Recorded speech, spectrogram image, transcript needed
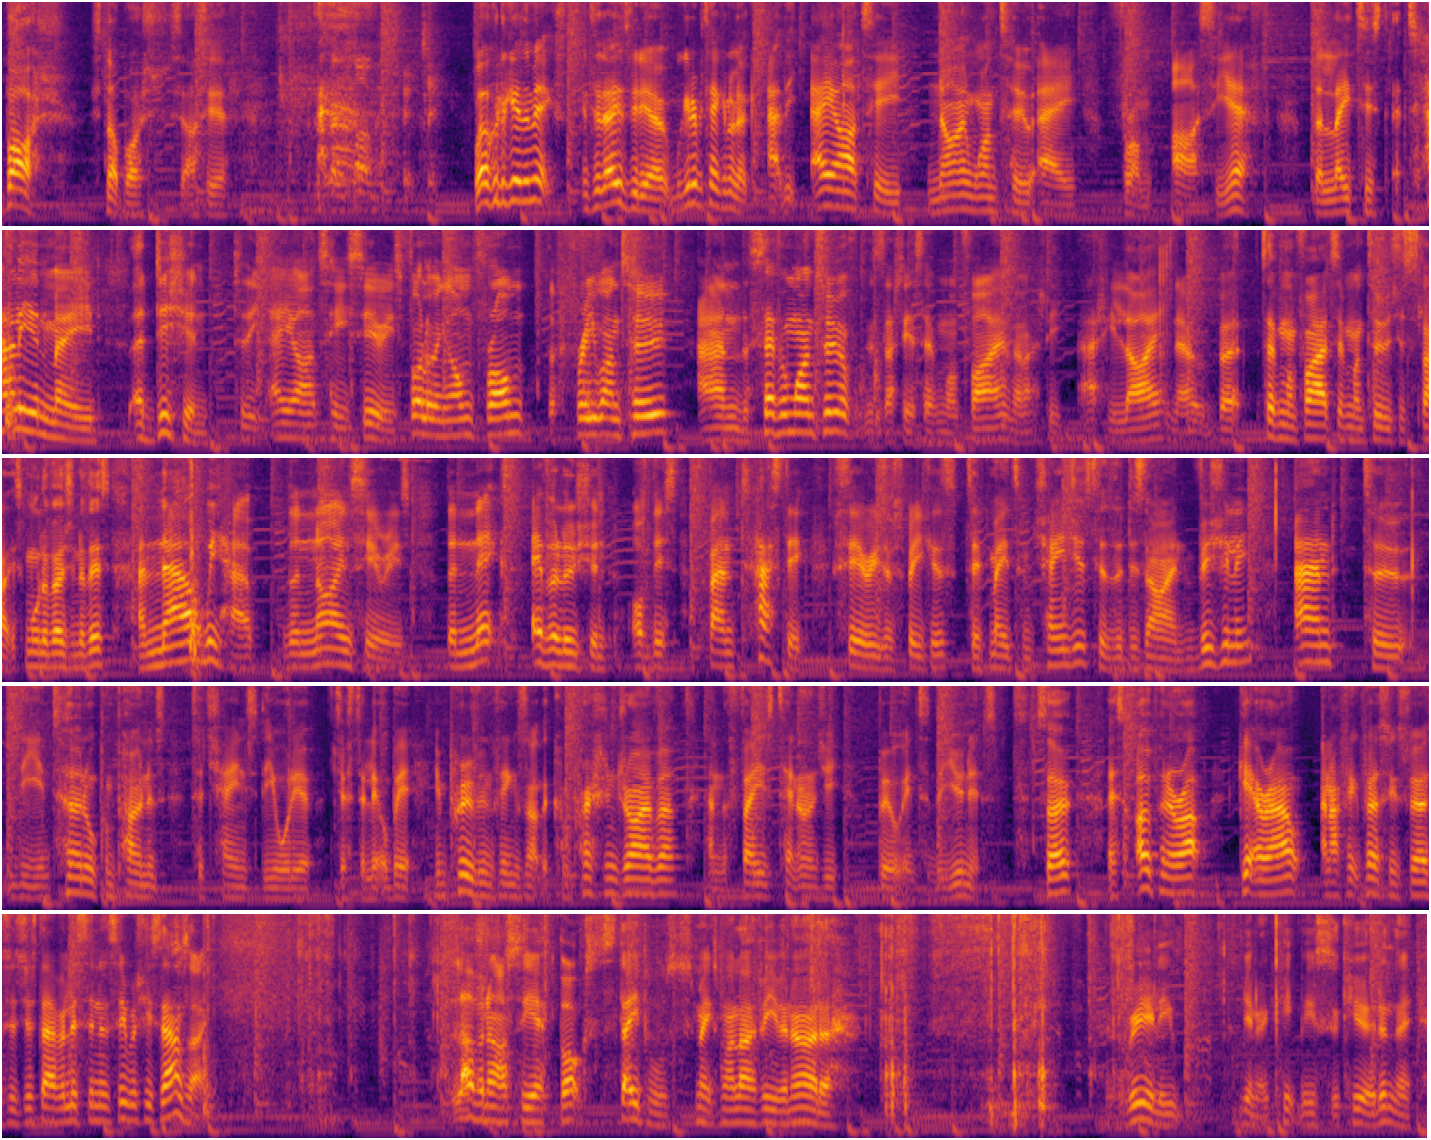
Bosch. It's not Bosch, it's RCF. Welcome to in the Mix. In today's video, we're going to be taking a look at the ART 912A from RCF the latest Italian-made addition to the ART series, following on from the 312 and the 712. It's actually a 715, I'm actually, actually lie, no, but 715, 712 is just a slightly smaller version of this. And now we have the 9 series, the next evolution of this fantastic series of speakers. They've made some changes to the design visually and to the internal components to change the audio just a little bit, improving things like the compression driver and the phase technology built into the units. So let's open her up, get her out, and I think first things first is just to have a listen and see what she sounds like. Love an RCF box, staples, just makes my life even harder. Really, you know, keep these secure, don't they?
